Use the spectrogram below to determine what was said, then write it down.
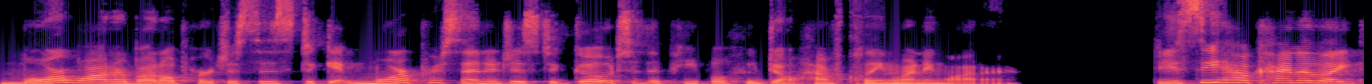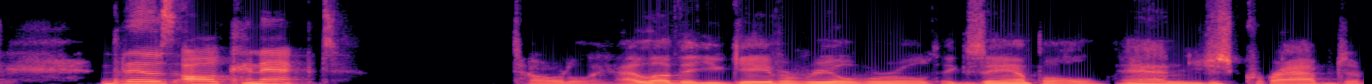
more water bottle purchases to get more percentages to go to the people who don't have clean running water. Do you see how kind of like those all connect Totally. I love that you gave a real world example and you just grabbed a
